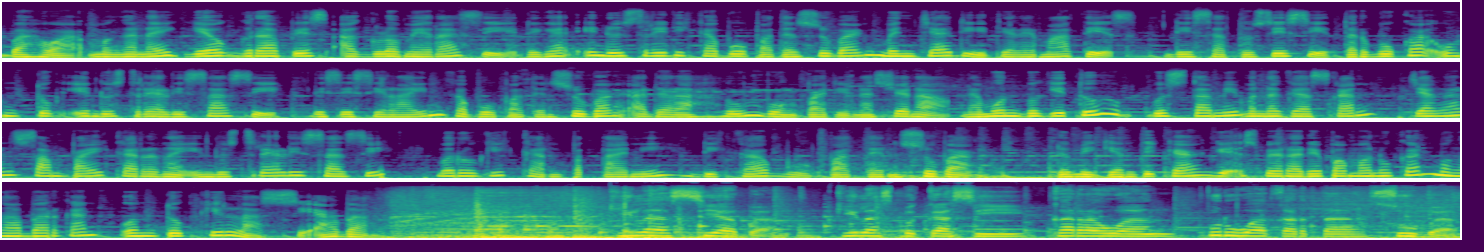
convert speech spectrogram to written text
bahwa mengenai geografis aglomerasi dengan industri di Kabupaten Subang menjadi dilematis. Di satu sisi terbuka untuk industrialisasi, di sisi lain Kabupaten Subang adalah lumbung padi nasional. Namun begitu, Bustami menegaskan jangan sampai karena industrialisasi merugikan petani di Kabupaten Subang. Demikian Tika, GSP Radio Pamanukan mengabarkan untuk Kilas Si Abang. Kilas Siabang, Kilas Bekasi, Karawang, Purwakarta, Subang.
